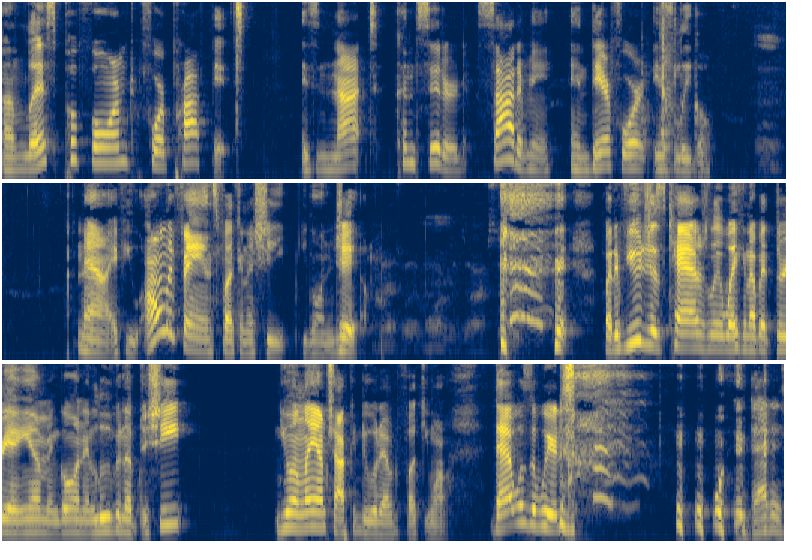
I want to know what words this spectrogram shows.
unless performed for profit, is not considered sodomy and therefore is legal. Now, if you only fans fucking a sheep, you going to jail. That's what the but if you just casually waking up at 3 a.m. and going and lubing up the sheep, you and Lamb Chop can do whatever the fuck you want. That was the weirdest. When- That is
